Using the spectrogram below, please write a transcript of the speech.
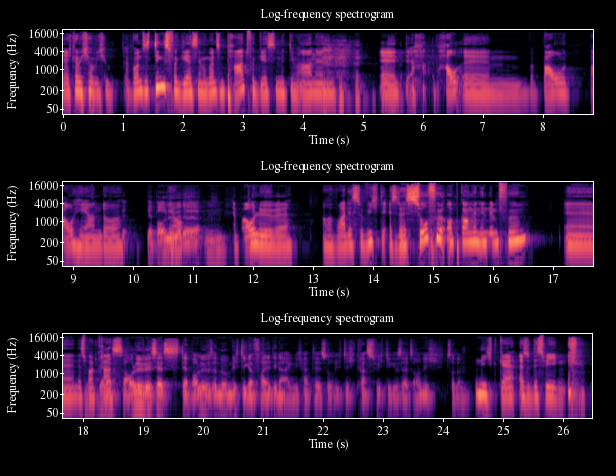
Ja, ich glaube, ich habe ich hab ein ganzes Dings vergessen, ich habe einen ganzen Part vergessen mit dem einen äh, der ha ähm, Bau, Bauherrn da. Der, der Baulöwe ja. da, ja. Mhm. Der Baulöwe. Aber war das so wichtig? Also da ist so viel abgegangen in dem Film. Äh, das war krass. Ja, der Baulöwe ist jetzt, der Baulöwe ist ja nur ein wichtiger Fall, den er eigentlich hatte. So richtig krass wichtig ist er jetzt auch nicht, sondern. Nicht, gell? Also deswegen.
